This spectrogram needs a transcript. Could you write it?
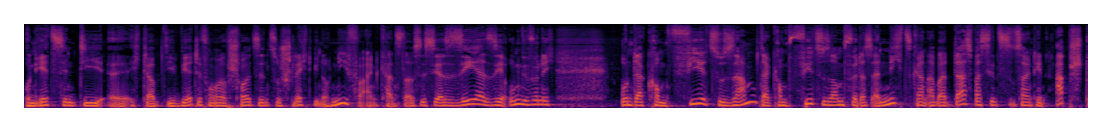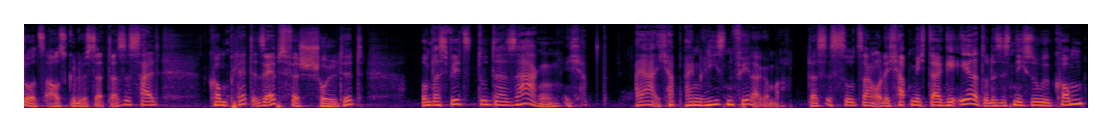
Und jetzt sind die, äh, ich glaube, die Werte von Olaf Scholz sind so schlecht wie noch nie für einen Kanzler. Es ist ja sehr, sehr ungewöhnlich. Und da kommt viel zusammen. Da kommt viel zusammen, für das er nichts kann. Aber das, was jetzt sozusagen den Absturz ausgelöst hat, das ist halt komplett selbstverschuldet. Und was willst du da sagen? Ich habe ja, ich habe einen riesen Fehler gemacht. Das ist sozusagen, oder ich habe mich da geehrt und es ist nicht so gekommen.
